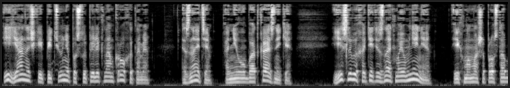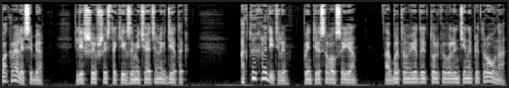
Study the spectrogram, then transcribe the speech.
и Яночка и Петюня поступили к нам крохотными. Знаете, они оба отказники. Если вы хотите знать мое мнение, их мамаши просто обокрали себя, лишившись таких замечательных деток. «А кто их родители?» — поинтересовался я. «Об этом ведает только Валентина Петровна,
